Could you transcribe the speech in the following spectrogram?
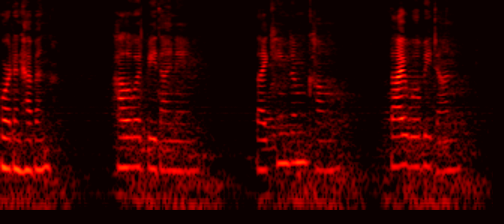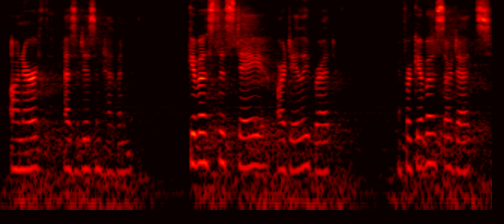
who art in heaven, hallowed be thy name. Thy kingdom come, thy will be done, on earth as it is in heaven. Give us this day our daily bread, and forgive us our debts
